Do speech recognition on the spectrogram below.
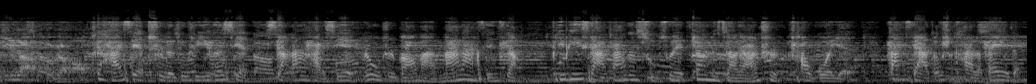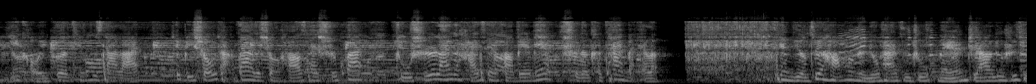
评价特别好。这海鲜吃的就是一个鲜，香辣海鲜，肉质饱满，麻辣鲜香，皮皮虾炸的酥脆，蘸着椒盐吃，超过瘾。大虾都是开了背的，一口一个停不下来。这比手掌大的生蚝才十块，主食来个海鲜方便面，吃的可太美了。天津最豪横的牛排自助，每人只要六十九，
